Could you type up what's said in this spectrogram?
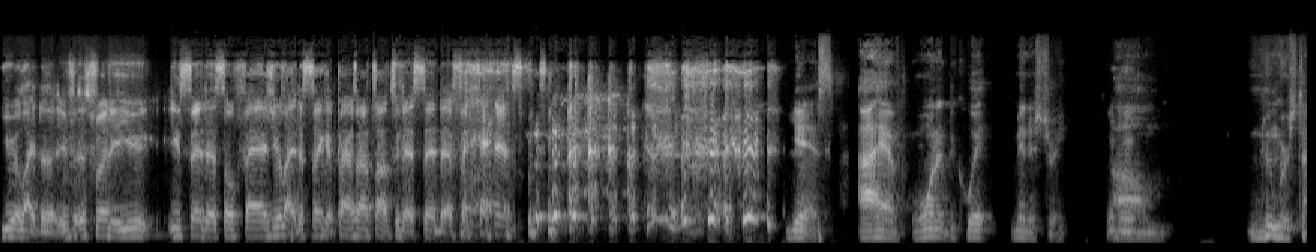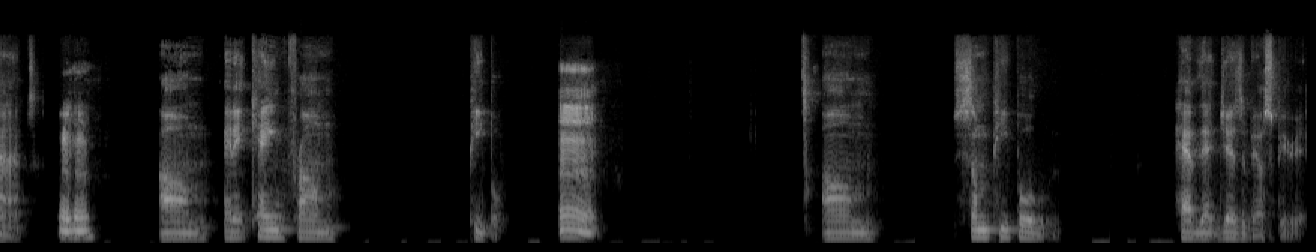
You were like the. It's funny, you you said that so fast. You're like the second pastor I talked to that said that fast. yes, I have wanted to quit ministry Mhm, um numerous times. mhm, Um, and it came from people. Mm. Um, some people have that Jezebel spirit.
